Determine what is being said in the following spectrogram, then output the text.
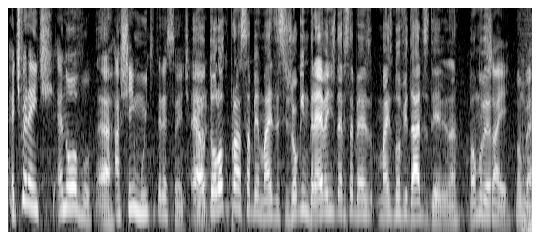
é diferente, é novo. É. Achei muito interessante. É, cara. eu tô louco pra saber mais desse jogo. Em breve a gente deve saber mais, novidades dele, né? Vamos ver. Isso aí, vamos ver.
